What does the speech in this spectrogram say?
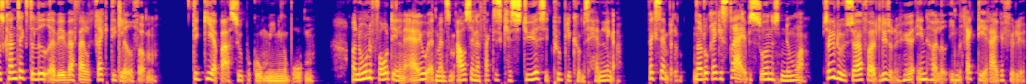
Hos kontekst og lyd er vi i hvert fald rigtig glade for dem. Det giver bare super god mening at bruge dem. Og nogle af fordelene er jo, at man som afsender faktisk kan styre sit publikums handlinger. For eksempel, når du registrerer episodernes numre, så kan du jo sørge for, at lytterne hører indholdet i den rigtige rækkefølge.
